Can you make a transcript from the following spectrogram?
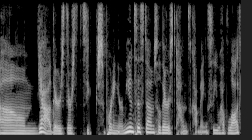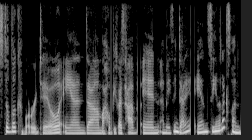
Um, yeah, there's there's supporting your immune system, so there's tons coming. So you have lots to look forward to, and um, I hope you guys have an amazing day and see you in the next one.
